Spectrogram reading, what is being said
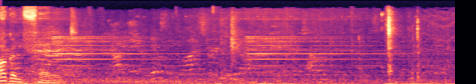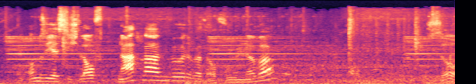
Roggenfeld. Wenn sie jetzt nicht laufend nachladen würde, wäre auch wunderbar. So.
